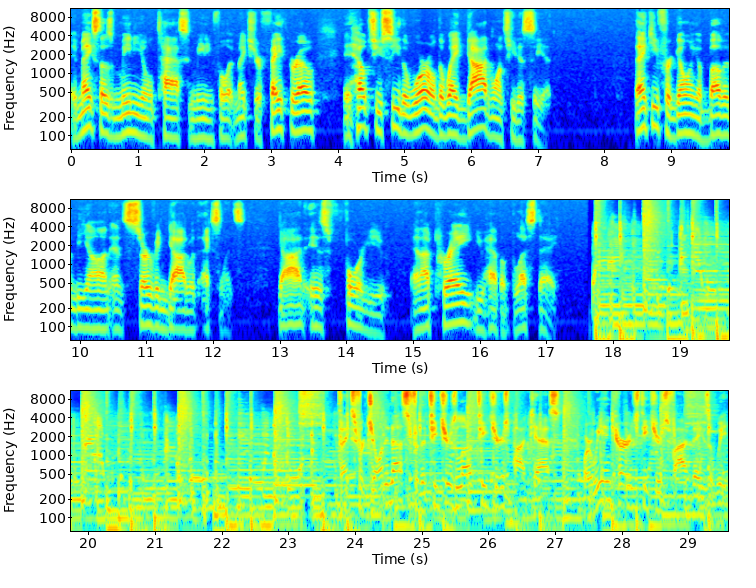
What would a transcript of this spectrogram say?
It makes those menial tasks meaningful. It makes your faith grow. It helps you see the world the way God wants you to see it. Thank you for going above and beyond and serving God with excellence. God is for you, and I pray you have a blessed day. Thanks for joining us for the Teachers Love Teachers podcast, where we encourage teachers five days a week.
